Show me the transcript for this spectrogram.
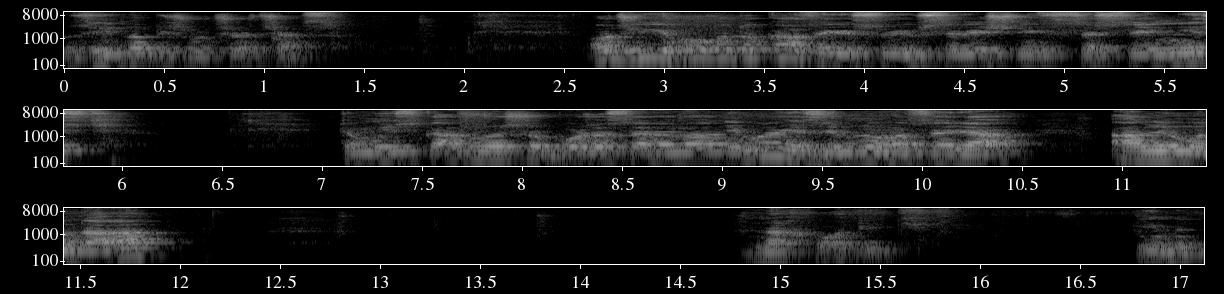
згідно біжучого часу. Отже, Єгова доказує свою Всевишню всесильність, тому і сказано, що Божа сторона не має земного царя, але вона знаходить іменно,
